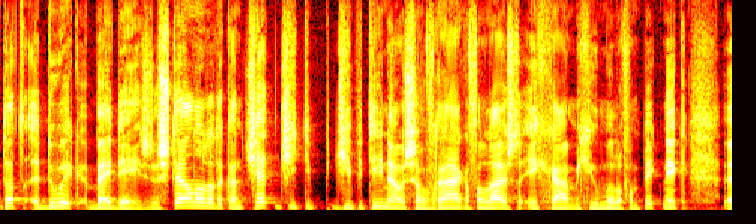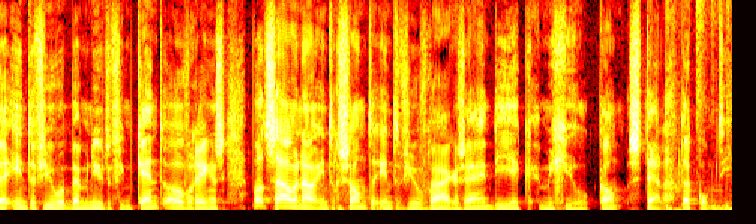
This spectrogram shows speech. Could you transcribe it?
dat doe ik bij deze. Dus stel nou dat ik aan ChatGPT nou eens zou vragen van luister, ik ga Michiel Muller van Picnic uh, interviewen. Ben benieuwd of hij hem kent overigens. Wat zouden nou interessante interviewvragen zijn die ik Michiel kan stellen? Daar komt hij.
